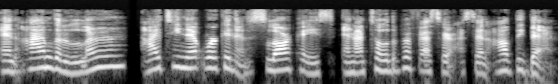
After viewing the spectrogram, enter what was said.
and I'm going to learn IT networking at a slower pace. And I told the professor, I said, I'll be back.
